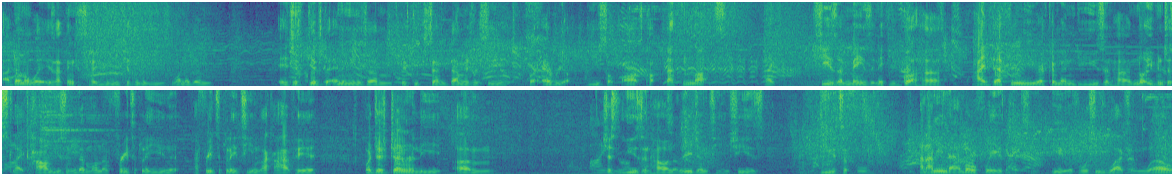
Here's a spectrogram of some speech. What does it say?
I don't know what it is. I think it's her unique abilities one of them. It just gives the enemies um 50% damage received for every use of arts that's nuts. Like she's amazing. If you've got her I definitely recommend you using her. Not even just like how I'm using them on a free to play unit, a free to play team like I have here, but just generally, um, just using her on a regen team. She is beautiful, and I mean that in both ways. Like she's beautiful. She's working well.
